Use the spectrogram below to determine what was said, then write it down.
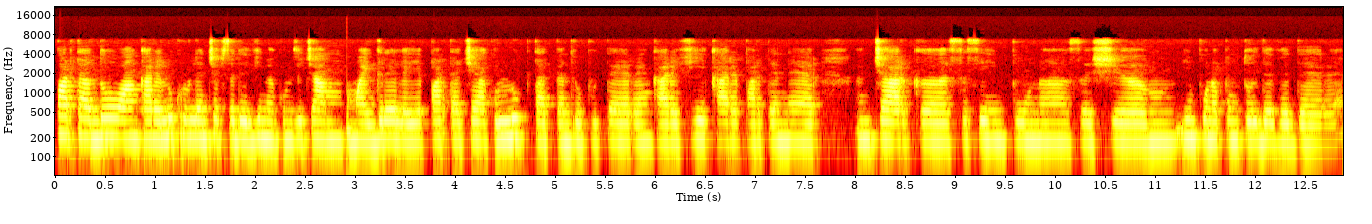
Partea a doua în care lucrurile încep să devină, cum ziceam, mai grele e partea aceea cu lupta pentru putere, în care fiecare partener încearcă să se impună, să-și um, impună punctul de vedere.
